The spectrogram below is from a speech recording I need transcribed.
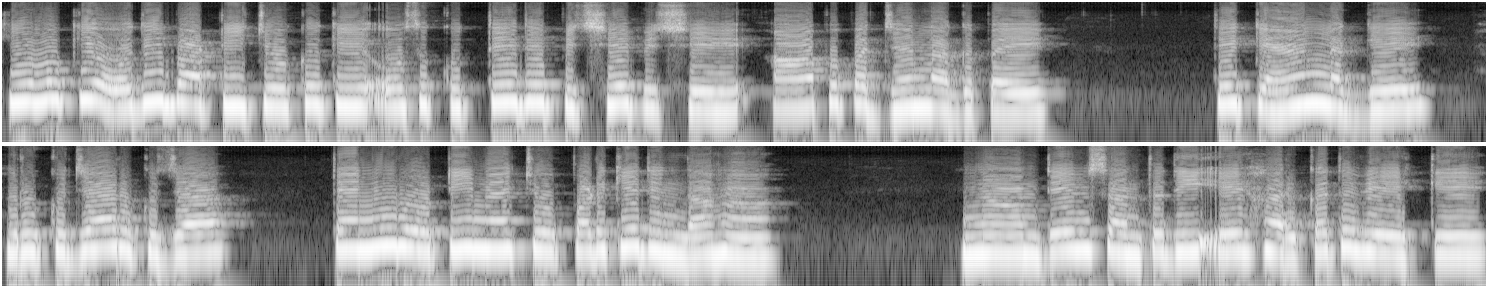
ਕਿ ਉਹ ਘਿਓ ਦੀ ਬਾਟੀ ਚੁੱਕ ਕੇ ਉਸ ਕੁੱਤੇ ਦੇ ਪਿੱਛੇ ਪਿੱਛੇ ਆਪ ਭੱਜਣ ਲੱਗ ਪਏ। ਤੇ ਕਹਿਣ ਲੱਗੇ, ਰੁਕ ਜਾ ਰੁਕ ਜਾ, ਤੈਨੂੰ ਰੋਟੀ ਮੈਂ ਚੋਪੜ ਕੇ ਦਿੰਦਾ ਹਾਂ। ਨਾਮਦੇਵ ਸੰਤ ਦੀ ਇਹ ਹਰਕਤ ਵੇਖ ਕੇ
